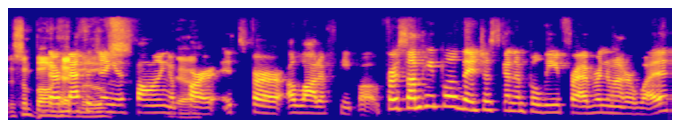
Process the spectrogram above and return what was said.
There's some their messaging moves. is falling Yeah. apart. It's for a lot of people. For some people, they're just going to believe forever no matter what.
